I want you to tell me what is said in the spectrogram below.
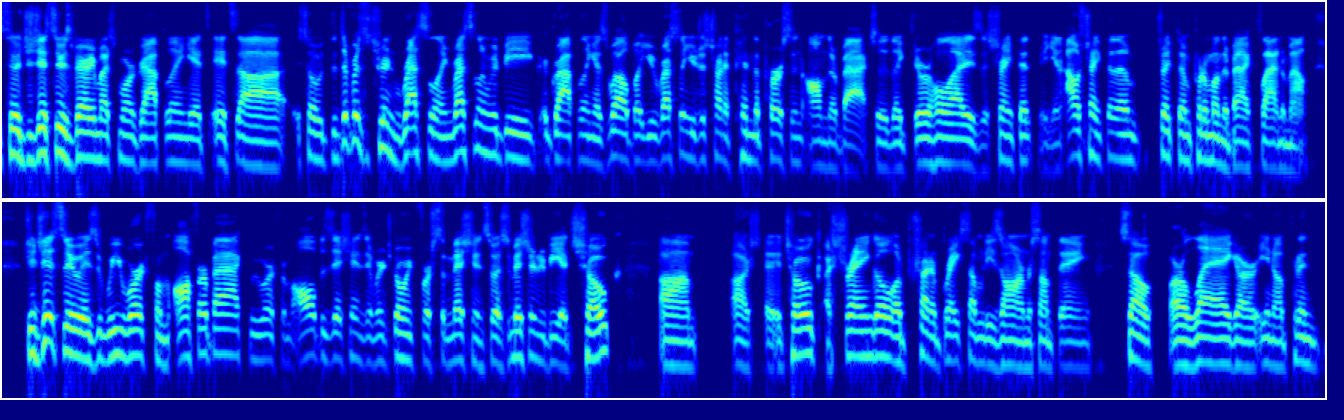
So jiu-jitsu is very much more grappling. It's it's uh so the difference between wrestling wrestling would be grappling as well but you wrestling you're just trying to pin the person on their back. So like your whole idea is to strengthen you know i'll strengthen them strengthen them put them on their back flatten them out. Jiu-jitsu is we work from off our back we work from all positions and we're going for submission. So a submission would be a choke um a, a choke a strangle or trying to break somebody's arm or something. So or a leg or you know putting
